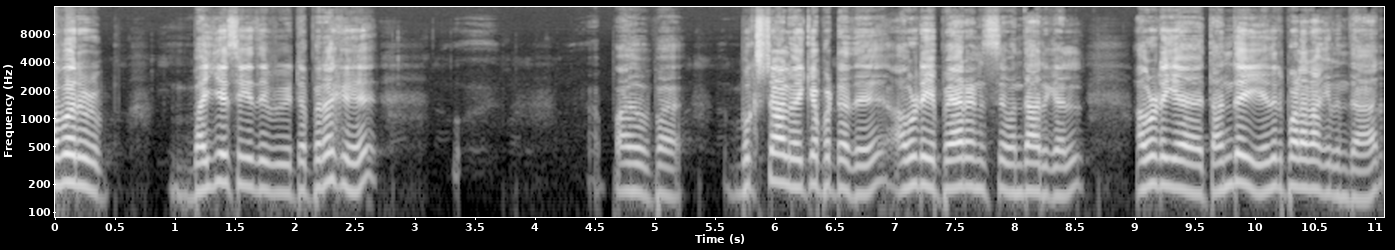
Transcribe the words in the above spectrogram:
அவர் பைய செய்து விட்ட பிறகு புக் ஸ்டால் வைக்கப்பட்டது. அவருடைய பேரண்ட்ஸ் வந்தார்கள். அவருடைய தந்தை எதிர்ப்பாளராக இருந்தார்.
